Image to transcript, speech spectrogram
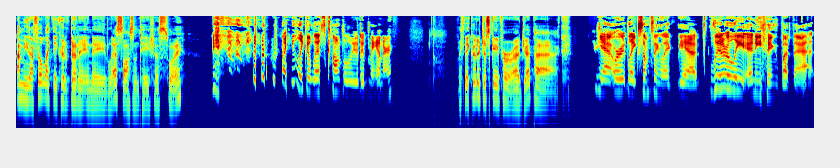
I mean, I felt like they could have done it in a less ostentatious way. right? Like a less convoluted manner. Like they could have just gave her a jetpack. Yeah, or like something like yeah, literally anything but that.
